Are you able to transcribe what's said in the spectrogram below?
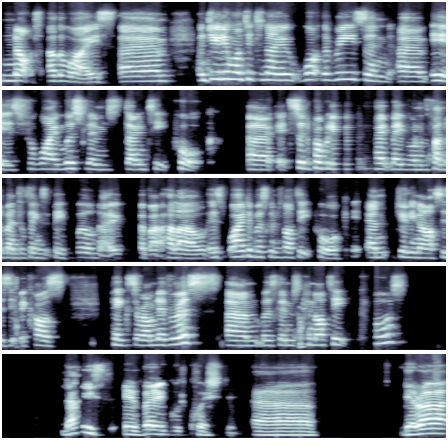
not otherwise. Um, and Julian wanted to know what the reason um, is for why Muslims don't eat pork. Uh, it's sort of probably maybe one of the fundamental things that people will know about halal is why do Muslims not eat pork? And Julian asks, is it because pigs are omnivorous and Muslims cannot eat pork? That is a very good question. Uh, there are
